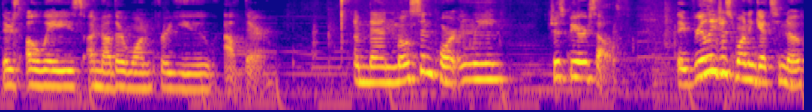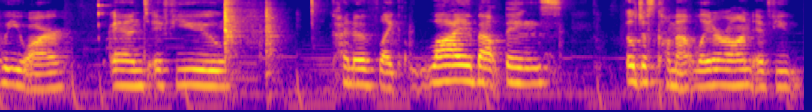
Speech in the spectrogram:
there's always another one for you out there. And then most importantly, just be yourself. They really just wanna get to know who you are. And if you kind of like lie about things, it'll just come out later on if you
